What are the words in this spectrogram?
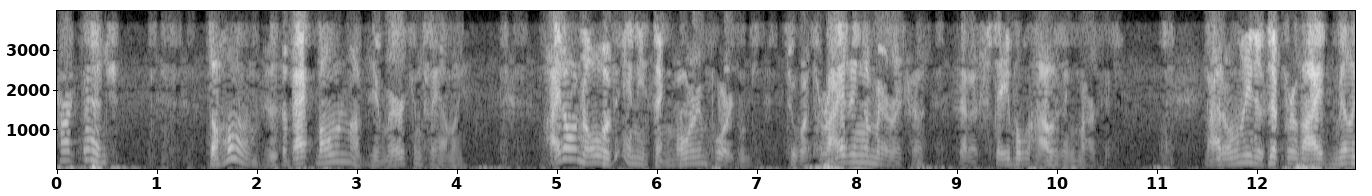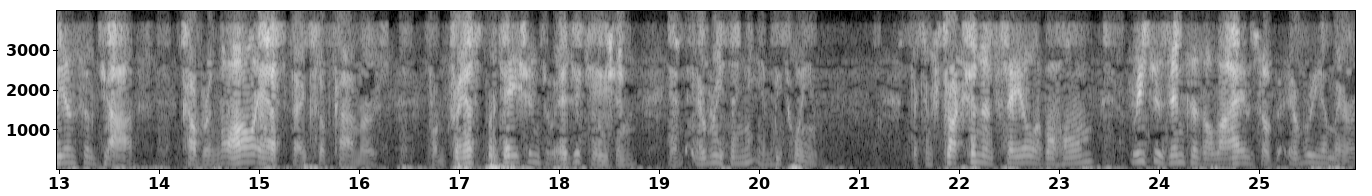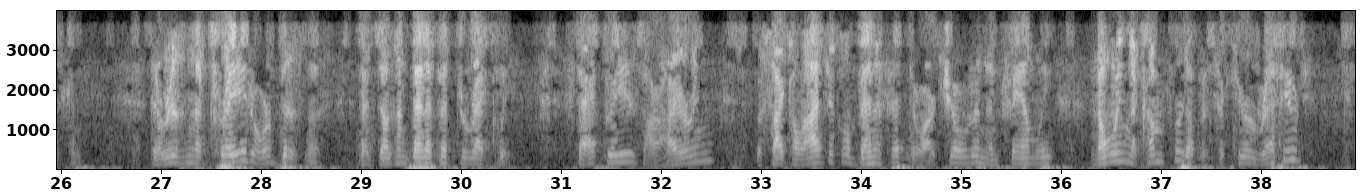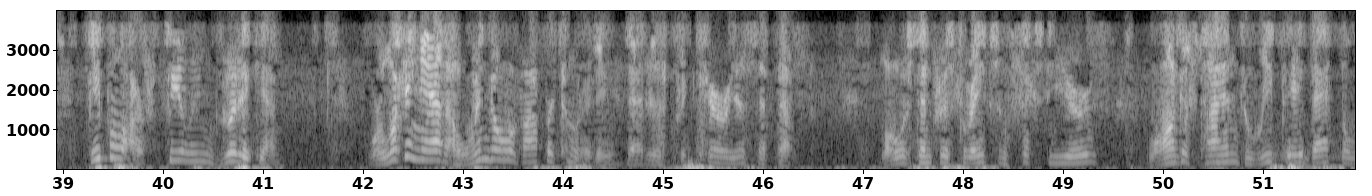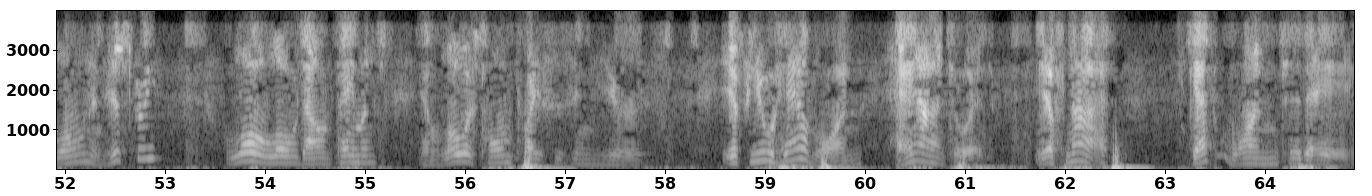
park bench. The home is the backbone of the American family. I don't know of anything more important to a thriving America than a stable housing market. Not only does it provide millions of jobs covering all aspects of commerce, from transportation to education and everything in between. The construction and sale of a home reaches into the lives of every American. There isn't a trade or business that doesn't benefit directly. Factories are hiring, the psychological benefit to our children and family, knowing the comfort of a secure refuge. People are feeling good again. We're looking at a window of opportunity that is precarious at best. Lowest interest rates in 60 years, longest time to repay back the loan in history, low, low down payments, and lowest home prices in years. If you have one, hang on to it. If not, get one today.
